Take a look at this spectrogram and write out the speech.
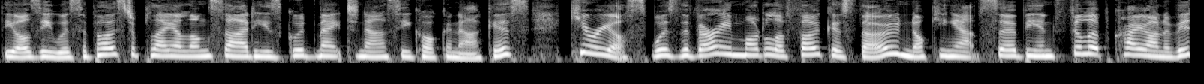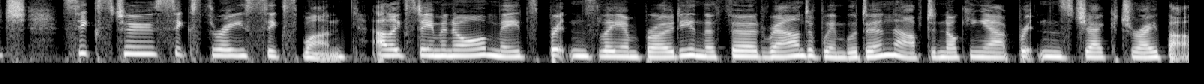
The Aussie was supposed to play alongside his good mate Thanasi Kokkinakis. Kyrgios was the very model of focus, though, knocking out Serbian Filip Krajinovic 6-2, 6-3, 6-1. Alex de Minaur meets Britain's Liam Broady in the third round of Wimbledon after knocking out Britain's Jack Draper.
